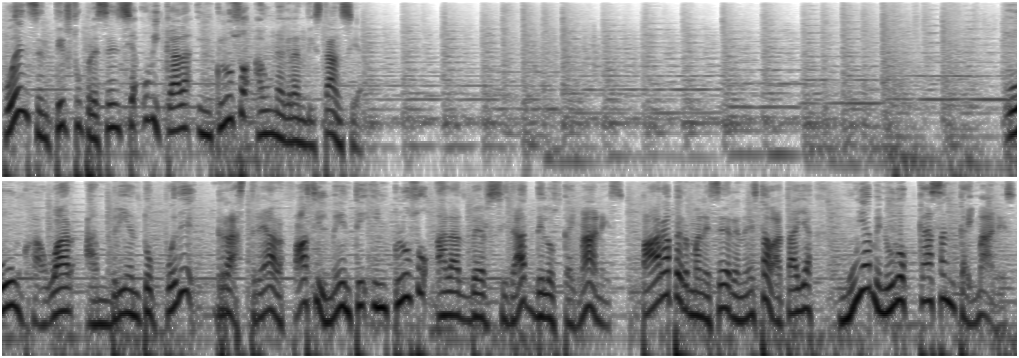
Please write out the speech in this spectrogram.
pueden sentir su presencia ubicada incluso a una gran distancia. Un jaguar hambriento puede rastrear fácilmente incluso a la adversidad de los caimanes. Para permanecer en esta batalla, muy a menudo cazan caimanes,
